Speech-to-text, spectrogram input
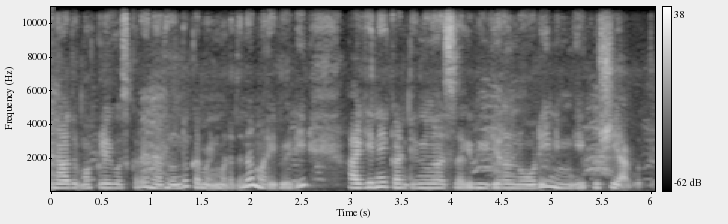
ಏನಾದರೂ ಮಕ್ಕಳಿಗೋಸ್ಕರ ಏನಾದರೂ ಒಂದು ಕಮೆಂಟ್ ಮಾಡೋದನ್ನು ಮರಿಬೇಡಿ. ಹಾಗೆಯೇ ಕಂಟಿನ್ಯೂಸ್ ಆಗಿ ವಿಡಿಯೋನ ನೋಡಿ ನಿಮಗೆ ಖುಷಿ ಆಗುತ್ತೆ.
